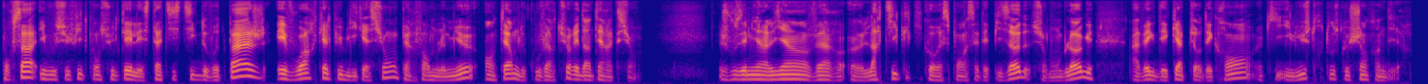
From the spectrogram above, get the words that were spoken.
Pour ça, il vous suffit de consulter les statistiques de votre page et voir quelles publications performent le mieux en termes de couverture et d'interaction. Je vous ai mis un lien vers euh, l'article qui correspond à cet épisode sur mon blog avec des captures d'écran qui illustrent tout ce que je suis en train de dire.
